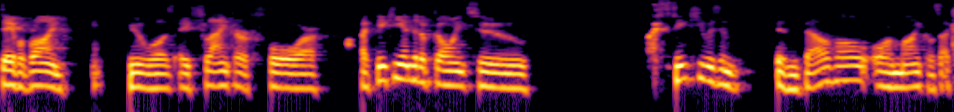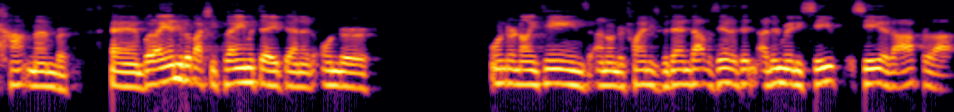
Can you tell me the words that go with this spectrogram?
Dave O'Brien, who was a flanker for. I think he ended up going to. I think he was in in Belvo or Michaels. I can't remember. Um, but I ended up actually playing with Dave at under under 19s and under 20s. But then that was it. I didn't I didn't really see see it after that.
